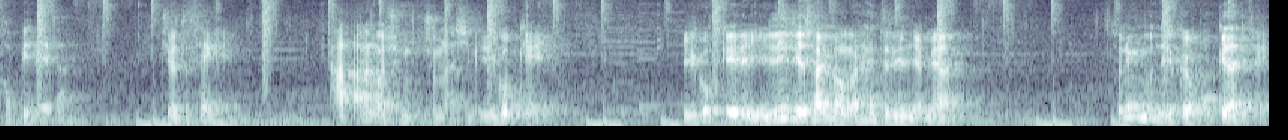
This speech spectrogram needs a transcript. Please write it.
커피 4잔, 디저트 3개, 다 다른 거 주, 주문하시면 7개예요. 7개를 일일이 설명을 해드리려면 손님분들이 그걸 못 기다리세요.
